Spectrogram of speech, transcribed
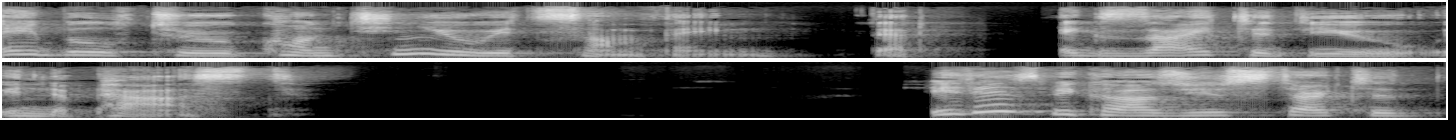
able to continue with something that excited you in the past, it is because you started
